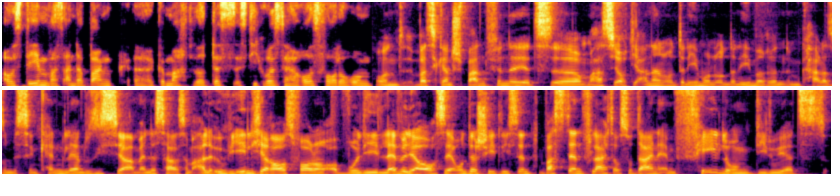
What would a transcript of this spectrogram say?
aus dem, was an der Bank äh, gemacht wird. Das ist die größte Herausforderung. Und was ich ganz spannend finde, jetzt äh, hast hast ja auch die anderen Unternehmer und Unternehmerinnen im Kader so ein bisschen kennengelernt. Du siehst ja, am Ende des Tages haben alle irgendwie ähnliche Herausforderungen, obwohl die Level ja auch sehr unterschiedlich sind. Was denn vielleicht auch so deine Empfehlung, die du jetzt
